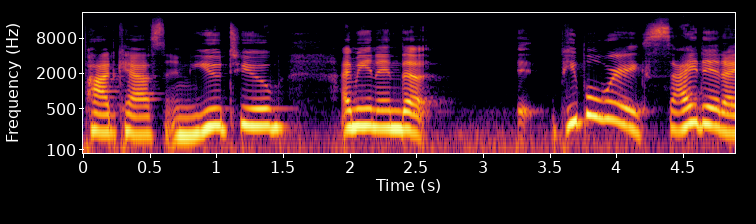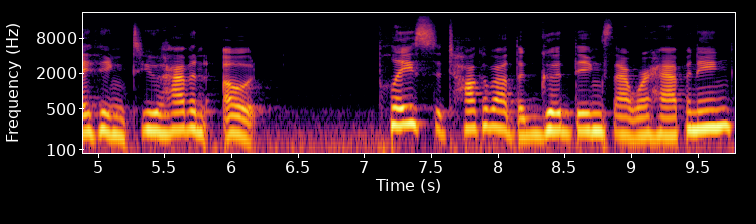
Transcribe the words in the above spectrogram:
podcast, and YouTube. I mean, in the people were excited, I think, to have an out place to talk about the good things that were happening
